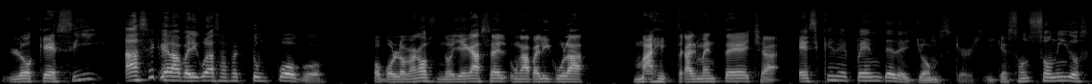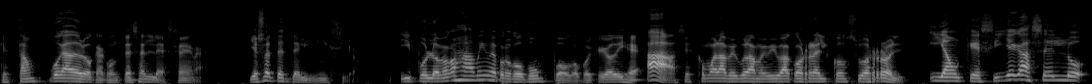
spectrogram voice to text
Lo que sí hace que la película se afecte un poco, o por lo menos no llega a ser una película magistralmente hecha, es que depende de jumpscares y que son sonidos que están fuera de lo que acontece en la escena. Y eso es desde el inicio. Y por lo menos a mí me preocupó un poco, porque yo dije, ah, si es como la película me iba a correr con su horror. Y aunque sí llega a hacerlo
